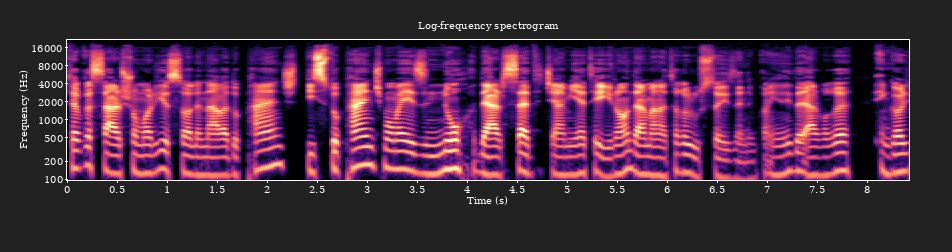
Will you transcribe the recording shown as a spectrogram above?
طبق سرشماری سال 95 25 ممیز 9 درصد جمعیت ایران در مناطق روستایی زندگی می‌کنن. یعنی در واقع انگار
